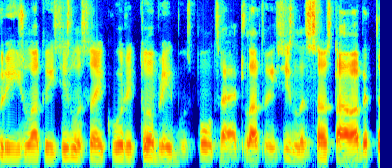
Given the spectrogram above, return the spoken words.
brīža Latvijas izlasē, kuri tobrīd būs pulcēti Latvijas izlases sastāvā. Bet,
